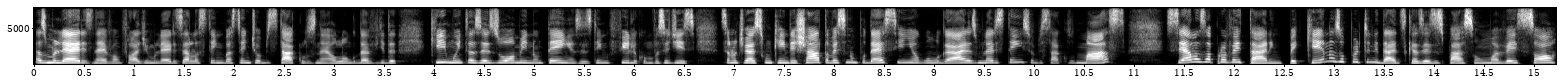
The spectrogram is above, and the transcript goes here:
as mulheres, né? Vamos falar de mulheres, elas têm bastante obstáculos, né, ao longo da vida, que muitas vezes o homem não tem, às vezes tem um filho, como você disse. Se não tivesse com quem deixar, talvez se não pudesse ir em algum lugar, as mulheres têm esse obstáculo. Mas, se elas aproveitarem pequenas oportunidades que às vezes passam uma vez só,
